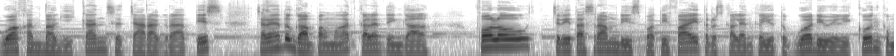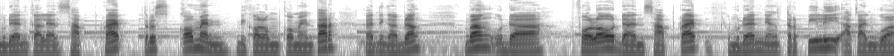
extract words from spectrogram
Gue akan bagikan secara gratis. Caranya tuh gampang banget, kalian tinggal follow cerita seram di Spotify, terus kalian ke YouTube gue di Willy Kun, kemudian kalian subscribe, terus komen di kolom komentar, kalian tinggal bilang, bang udah follow dan subscribe, kemudian yang terpilih akan gue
